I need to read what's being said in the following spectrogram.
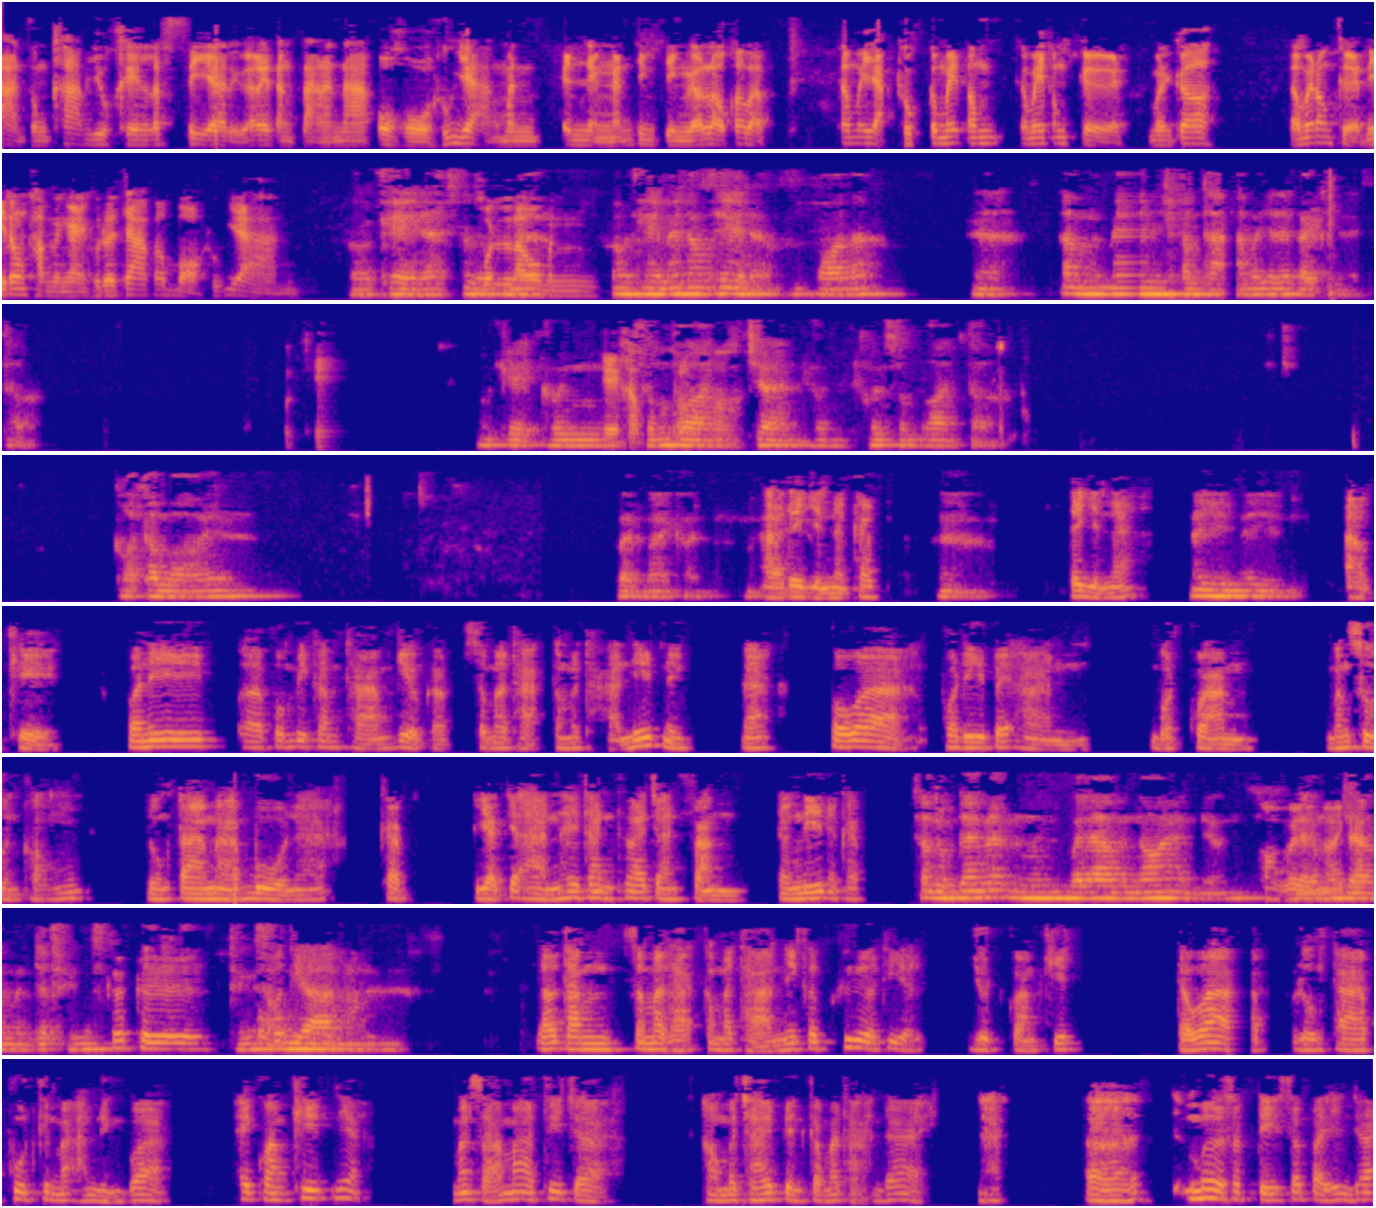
อ่านสงครามยูเครนรัสเซียหรืออะไรต่างๆนานาโอ้โห ทุกอย่างมันเป็นอย่างนั้นจริง ๆ แล้วเราก็แบบถ้าไม่อยากทุกข์ก็ไม่ต้องก็ไม่ต้องเกิด มันก็เราไม่ต้องเกิดนี่ต้องทำยังไงพระเจ้าก็บอกทุกอย่าง โอเคนะคนเรามันโอเคไม่ต้องเทศอะพอนะนะถ้าไม่มีคำถามมันจะได้ไปกันต่อโอเคโอเคคุณสมพรเชิญคุณคุณสมพรต่อกอทม เปิดไมค์ก่อนอ่าได้ยินนะครับอ่าได้ยินนะ ได้ยินได้ยินโอเค วันนี้ผมมีคำถามเกี่ยวกับสมถะกรรมฐานนิดหนึ่งนะ เพราะว่าพอดีไปอ่านบทความบางส่วนของหลวงตามหาบูนะครับ อยากจะอ่านให้ท่านพระอาจารย์ฟังดังนี้นะครับสรุปได้ไหมมันเวลามันน้อยเดี๋ยวเวลาน้อยครับมันจะถึงก็คือถึงสองยานเราทำสมถกรรมฐานนี่ก็เพื่อที่จะ หยุดความคิด แต่ว่าหลวงตาพูดขึ้นมาอันหนึ่งว่าไอ้ความคิดเนี่ย มันสามารถที่จะเอามาใช้เป็นกรรมฐานได้นะเมื่อสติสัพพัญญะ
